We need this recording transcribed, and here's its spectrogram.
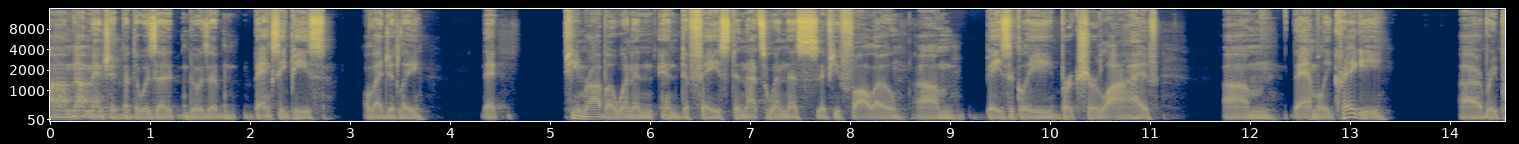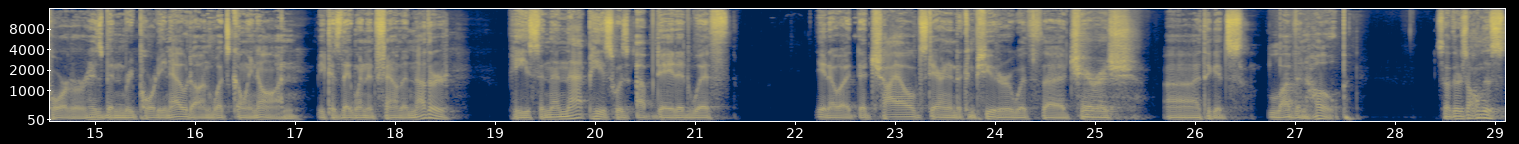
Um, not mentioned, but there was a there was a Banksy piece allegedly that Team Robbo went in and defaced, and that's when this, if you follow, um, basically Berkshire Live, um, the Emily Craigie uh, reporter has been reporting out on what's going on because they went and found another piece, and then that piece was updated with you know, a, a child staring at a computer with uh, cherish. Uh, I think it's love and hope. So there's all this,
